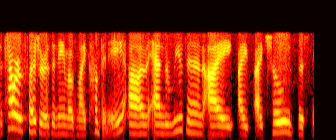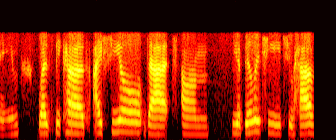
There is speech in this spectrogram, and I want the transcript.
the power of pleasure is the name of my company, um, and the reason I, I I chose this name was because I feel that um, the ability to have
